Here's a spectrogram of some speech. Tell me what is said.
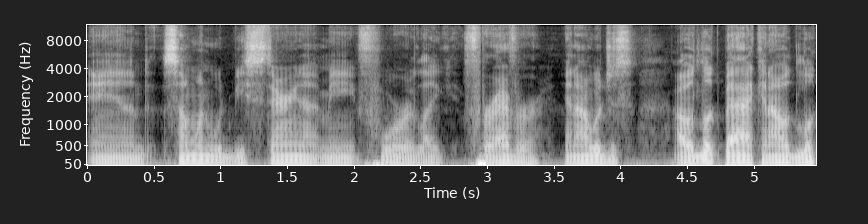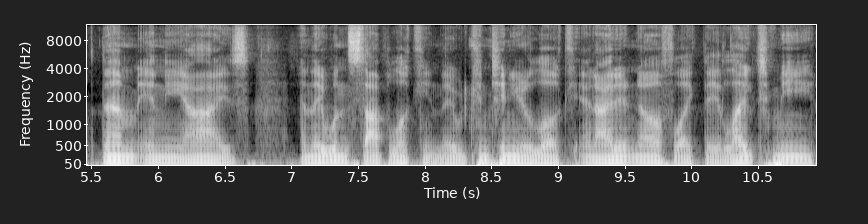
and someone would be staring at me for like forever. And I would just, I would look back and I would look them in the eyes and they wouldn't stop looking. They would continue to look. And I didn't know if like they liked me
